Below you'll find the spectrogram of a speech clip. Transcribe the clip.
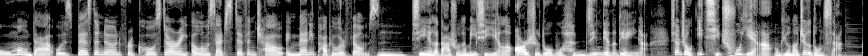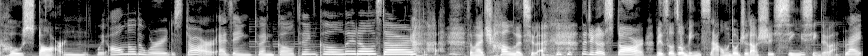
Wu Mengda was best known for co-starring alongside Stephen Chow in many popular films. 嗯，星爷和达叔他们一起演了二十多部很经典的电影啊，像这种一起出演啊，我们可以用到这个动词啊，co-star。 Mm, we all know the word star as in twinkle twinkle little star. 怎么还唱了起来？那这个 star 没错，做名词啊，我们都知道是星星，对吧？ right.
